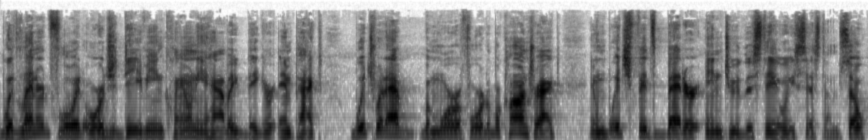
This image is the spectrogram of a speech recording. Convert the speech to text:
would Leonard Floyd or Jadeveon Clowney have a bigger impact? Which would have a more affordable contract, and which fits better into the Staley system? So,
